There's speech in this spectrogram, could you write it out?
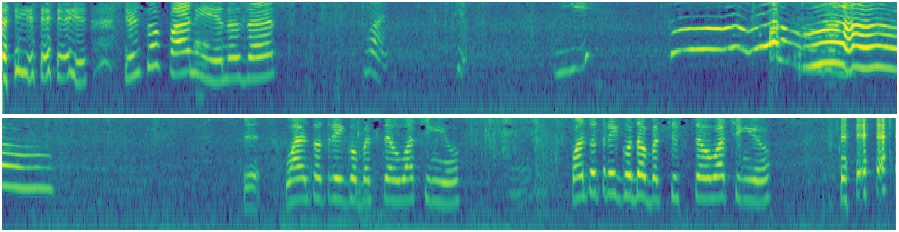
You're so funny, you know that? One, two, three, go! Wow! Yeah. One, two, three, go, but still watching you. One, two, three, go daw, but she's still watching you.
